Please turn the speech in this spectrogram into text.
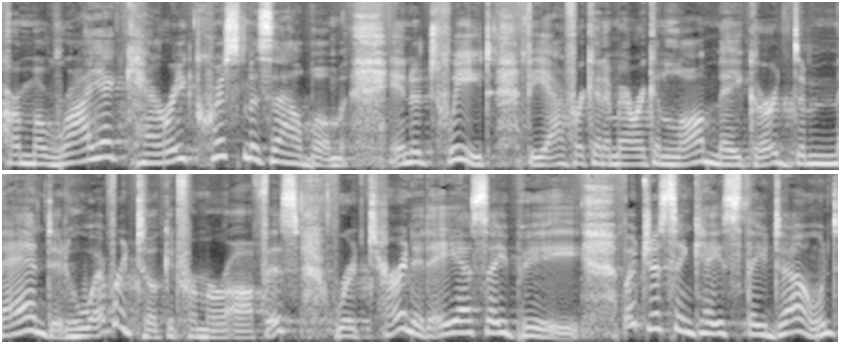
her Mariah Carey Christmas album. In a tweet, the African American lawmaker demanded whoever took it from her office return it ASAP. But just in case they don't,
